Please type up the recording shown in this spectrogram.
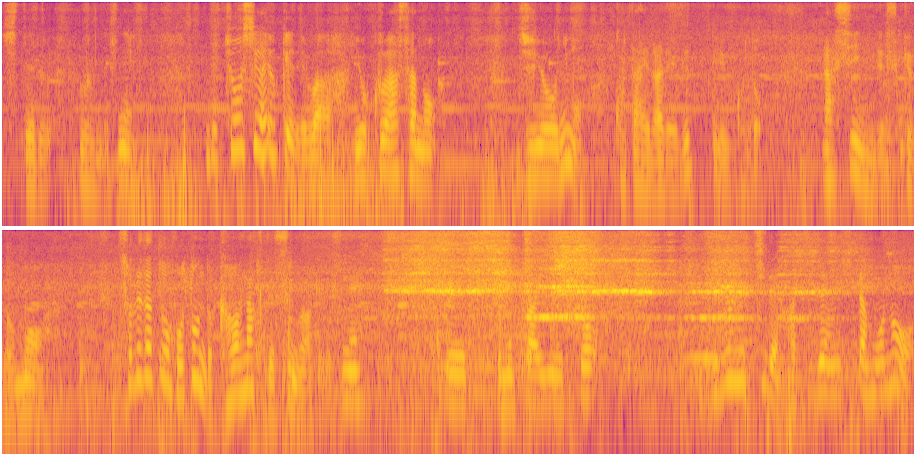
してる部分ですね。で調子が良ければ翌朝の需要にも応えられるっていうことらしいんですけどもそれだとほとんど買わなくて済むわけですね。えー、っともう一回言うと自分家で発電したものを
